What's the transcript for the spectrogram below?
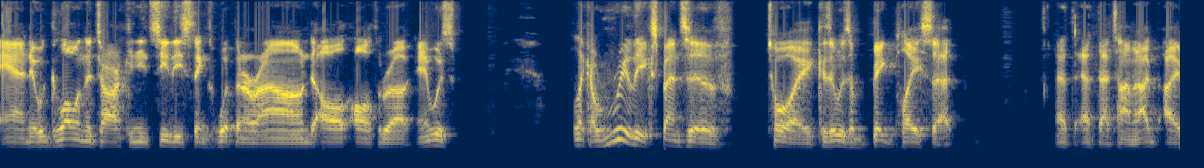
And it would glow in the dark and you'd see these things whipping around all all throughout. And it was like a really expensive toy because it was a big play set at, at that time. And I, I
